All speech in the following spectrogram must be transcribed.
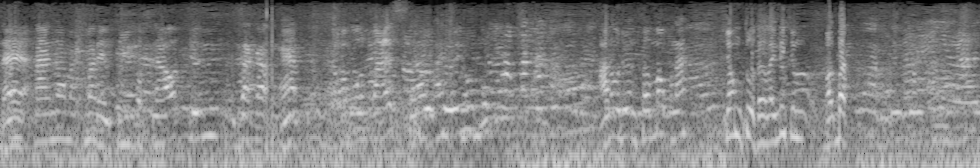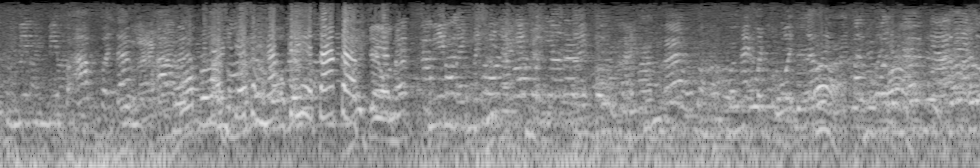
Nè, ta nó mà đều chi vật nào chứ ra cả ngàn Mà bốn bái sao cưới Anh ô đường sớm mốc ná Trong tụi thằng này đi chung bật bật អត់អញ្ចឹងសម្ងាត់គ្រាតាតាចែវណាមានមិនមិនយកយកយកទៅពូហើយបញ្រួចលើអ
